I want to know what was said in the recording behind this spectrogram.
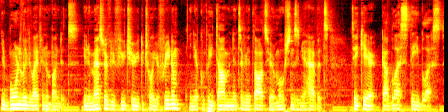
you're born to live your life in abundance. You're the master of your future, you control your freedom, and you have complete dominance of your thoughts, your emotions, and your habits. Take care. God bless. Stay blessed.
